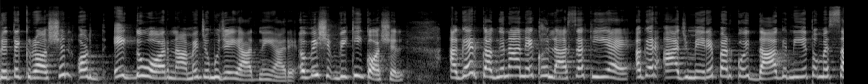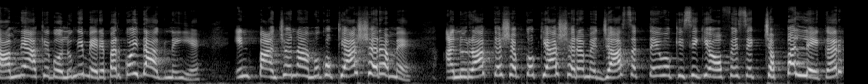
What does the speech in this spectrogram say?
ऋतिक रोशन और एक दो और नाम है जो मुझे याद नहीं आ रहे। विश विकी कौशल। अगर कंगना ने खुलासा किया है, अगर आज मेरे पर कोई दाग नहीं है तो मैं सामने आके बोलूँगी, मेरे पर कोई दाग नहीं है। इन पाँचों नामों को क्या शर्म है? अनुराग कश्यप को क्या शर्म है? जा सकते हैं वो किसी के ऑफ़िस एक चप्पल लेकर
